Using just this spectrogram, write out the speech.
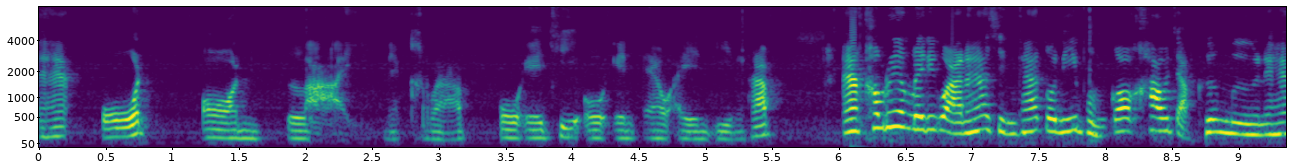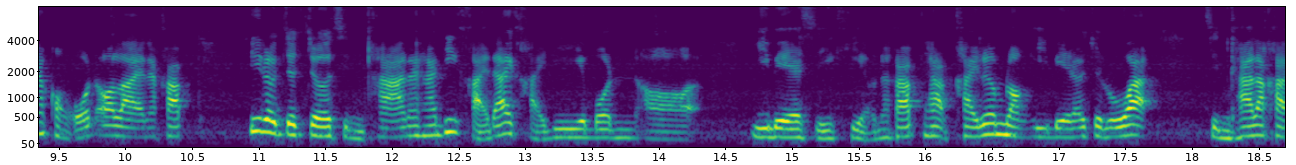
นะฮะโอ๊ตออนไลน์นะครับ O A T O N L I N E นะครับอะเข้าเรื่องเลยดีกว่านะฮะ สินค้าตัวนี้ผมก็เข้าจากเครื่องมือนะฮะของโอ๊ตออนไลน์นะครับ ที่เราจะเจอสินค้านะฮะที่ขายได้ขายดีบนเอ่อ eBay สีเขียวนะครับ ถ้าใครเริ่มลอง eBay แล้วจะรู้ว่าสินค้าราคา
